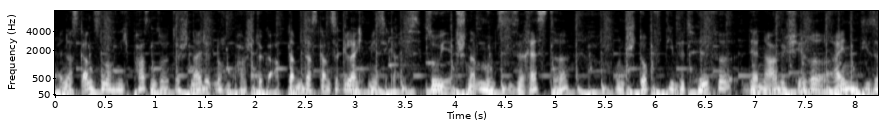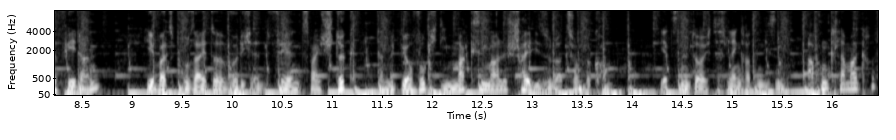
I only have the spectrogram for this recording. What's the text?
Wenn das Ganze noch nicht passen sollte, schneidet noch ein paar Stücke ab, damit das Ganze gleichmäßiger ist. So, jetzt schnappen wir uns diese Reste und stopft die mit Hilfe der Nagelschere rein in diese Federn. Jeweils pro Seite würde ich empfehlen zwei Stück, damit wir auch wirklich die maximale Schallisolation bekommen. Jetzt nehmt ihr euch das Lenkrad in diesen Affenklammergriff.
